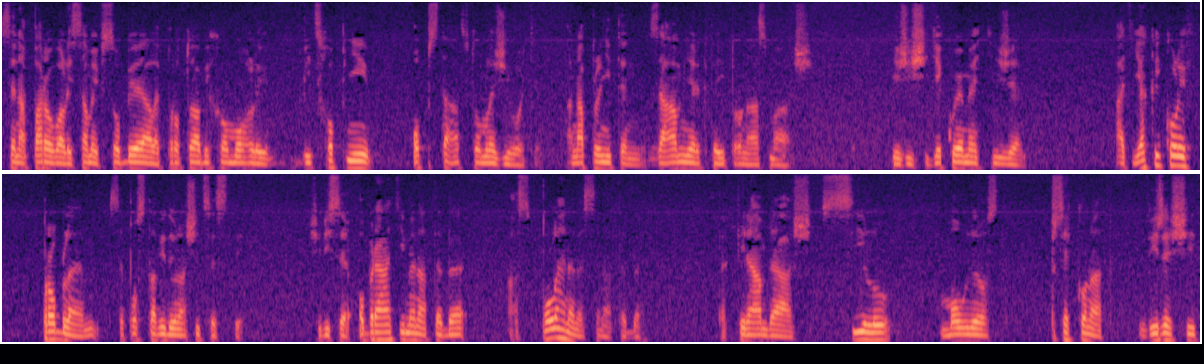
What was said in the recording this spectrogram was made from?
se naparovali sami v sobě, ale proto, abychom mohli být schopni obstát v tomhle životě a naplnit ten záměr, který pro nás máš. Ježíši, děkujeme ti, že ať jakýkoliv problém se postaví do naší cesty, že když se obrátíme na tebe a spolehneme se na tebe, tak ty nám dáš sílu, moudrost překonat, vyřešit,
